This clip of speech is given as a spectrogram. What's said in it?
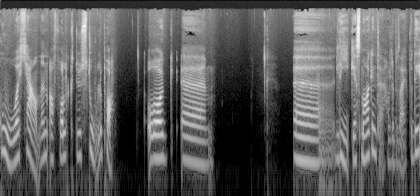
gode kjernen av folk du stoler på, og ehm, eh, liker smaken til, holdt jeg på å si. Fordi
